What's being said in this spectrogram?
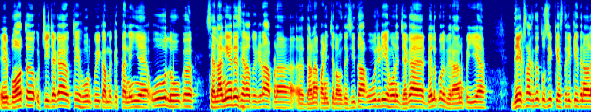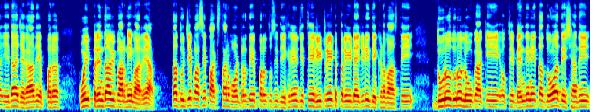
ਇਹ ਬਹੁਤ ਉੱਚੀ ਜਗ੍ਹਾ ਹੈ, ਉੱਥੇ ਹੋਰ ਕੋਈ ਕੰਮ ਕੀਤਾ ਨਹੀਂ ਹੈ। ਉਹ ਲੋਕ ਸੈਲਾਨੀਆਂ ਦੇ ਸਿਰਾਂ ਤੋਂ ਜਿਹੜਾ ਆਪਣਾ ਦਾਣਾ ਪਾਣੀ ਚਲਾਉਂਦੇ ਸੀ ਤਾਂ ਉਹ ਜਿਹੜੀ ਹੁਣ ਜਗ੍ਹਾ ਹੈ ਬਿਲਕੁਲ ਵੀਰਾਨ ਪਈ ਆ। ਦੇਖ ਸਕਦੇ ਹੋ ਤੁਸੀਂ ਕਿਸ ਤਰੀਕੇ ਦੇ ਨਾਲ ਇਹਨਾਂ ਜਗ੍ਹਾ ਦੇ ਉੱਪਰ ਕੋਈ ਪਰਿੰਦਾ ਵੀ ਪਰ ਨਹੀਂ ਮਾਰ ਰਿਹਾ। ਤਾਂ ਦੂਜੇ ਪਾਸੇ ਪਾਕਿਸਤਾਨ ਬਾਰਡਰ ਦੇ ਉੱਪਰ ਤੁਸੀਂ ਦੇਖ ਰਹੇ ਹੋ ਜਿੱਥੇ ਰੀਟਰੀਟ ਪਰੇਡ ਹੈ ਜਿਹੜੀ ਦੇਖਣ ਵਾਸਤੇ ਦੂਰੋਂ ਦੂਰੋਂ ਲੋਕ ਆ ਕੇ ਉੱਥੇ ਬਹਿੰਦੇ ਨੇ। ਤਾਂ ਦੋਵਾਂ ਦੇਸ਼ਾਂ ਦੇ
